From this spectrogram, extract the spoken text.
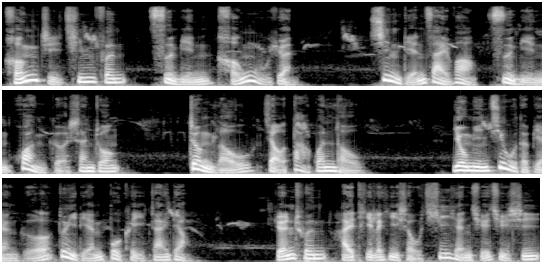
横指清分赐名恒芜院，信联在望赐名幻葛山庄，正楼叫大观楼。又命旧的匾额对联不可以摘掉。元春还提了一首七言绝句诗。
